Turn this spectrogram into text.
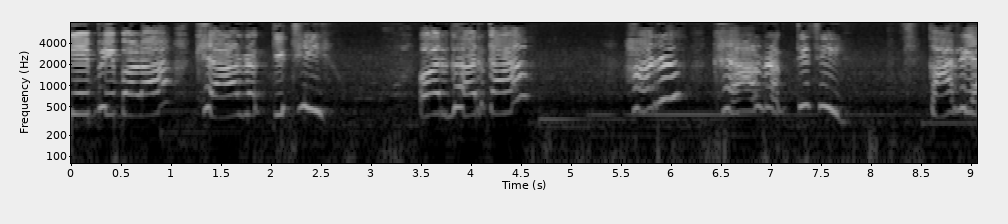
के भी बड़ा ख्याल रखती थी और घर का हर ख्याल रखती थी। कार्य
